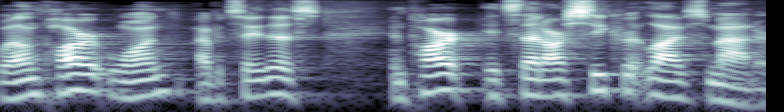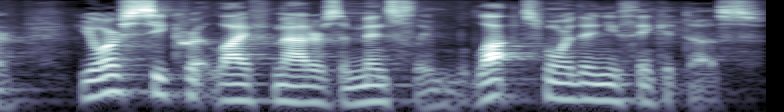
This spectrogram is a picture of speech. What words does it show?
Well, in part one, I would say this. In part, it's that our secret lives matter. Your secret life matters immensely, lots more than you think it does.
